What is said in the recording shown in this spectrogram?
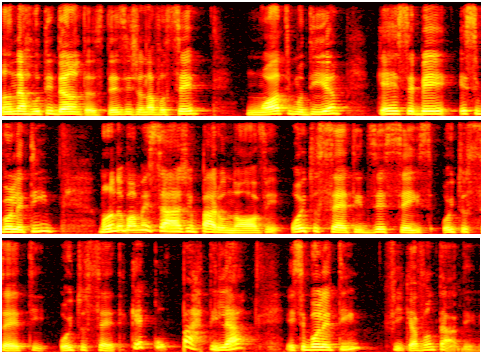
Ana Ruth Dantas, desejando a você um ótimo dia. Quer receber esse boletim? Manda uma mensagem para o 987 16 8787. Quer compartilhar esse boletim? Fique à vontade.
